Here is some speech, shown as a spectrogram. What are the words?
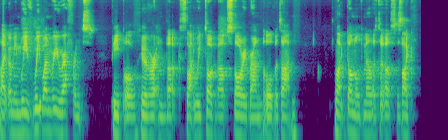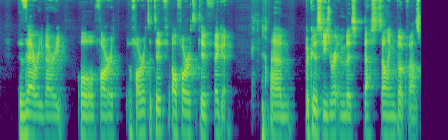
like, I mean, we've we when we reference people who have written books, like we talk about StoryBrand all the time. Like Donald Miller to us is like very, very authoritative, authoritative figure, um, because he's written this best-selling book that's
